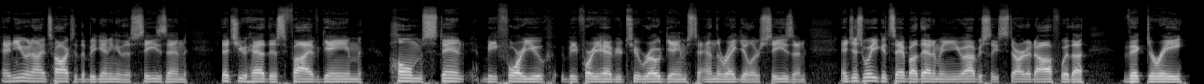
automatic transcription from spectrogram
And you and I talked at the beginning of the season that you had this five game home stint before you before you have your two road games to end the regular season. And just what you could say about that. I mean, you obviously started off with a victory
